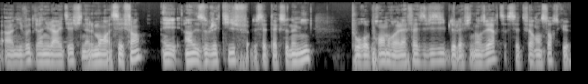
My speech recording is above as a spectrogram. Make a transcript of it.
à un niveau de granularité finalement assez fin. Et un des objectifs de cette taxonomie, pour reprendre la face visible de la finance verte, c'est de faire en sorte que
